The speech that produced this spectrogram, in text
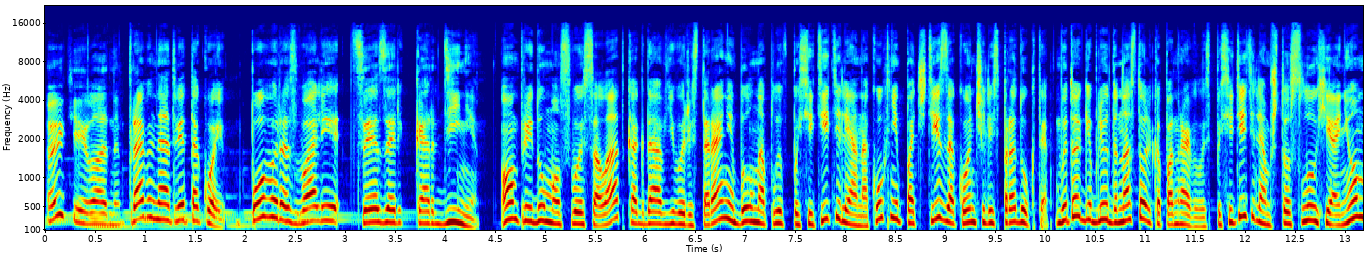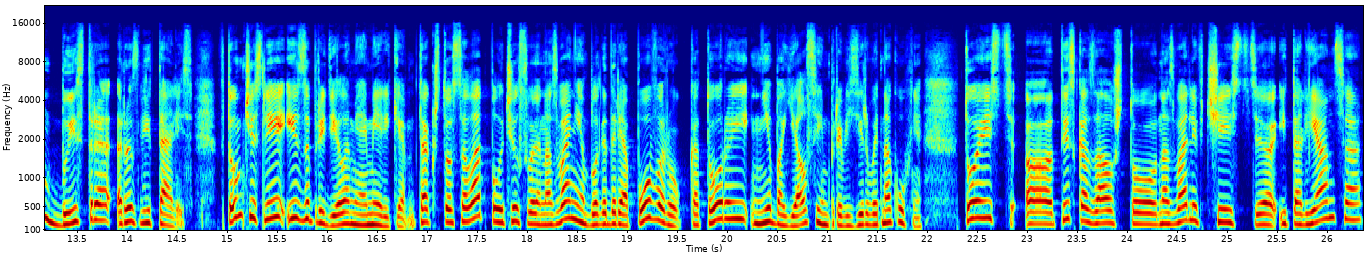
Окей, ладно. Правильный ответ такой. Повара звали Цезарь Кардини. Он придумал свой салат, когда в его ресторане был наплыв посетителей, а на кухне почти закончились продукты. В итоге блюдо настолько понравилось посетителям, что слухи о нем быстро разлетались, в том числе и за пределами Америки. Так что салат получил свое название благодаря повару, который не боялся импровизировать на кухне. То есть э, ты сказал, что назвали в честь э, итальянца,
